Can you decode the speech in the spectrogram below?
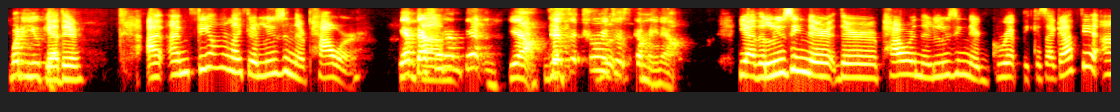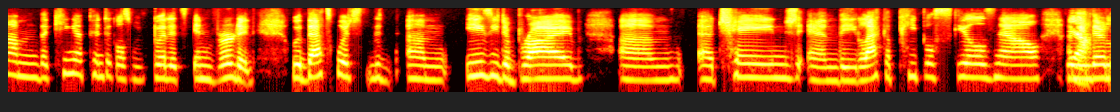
What do you get? Yeah, they're I, I'm feeling like they're losing their power. Yeah, that's um, what I'm getting. Yeah, because yeah, the truth is coming out yeah they're losing their their power and they're losing their grip because i got the um the king of pentacles but it's inverted. With that's what's the um easy to bribe um a change and the lack of people skills now. I yeah. mean they're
